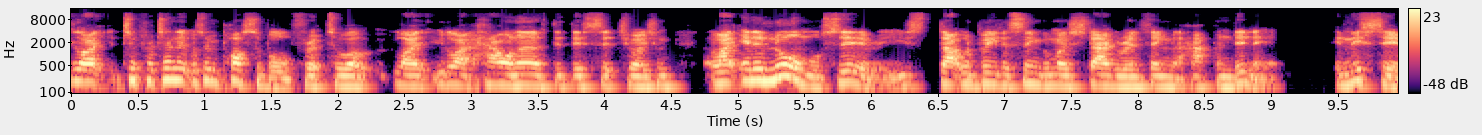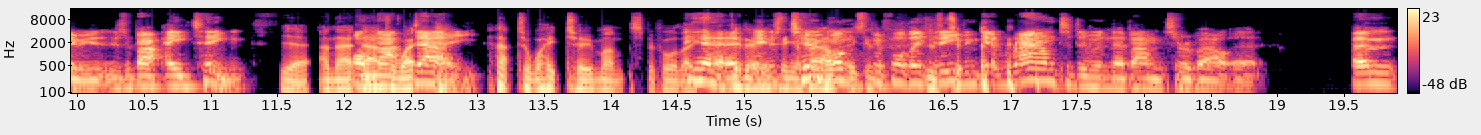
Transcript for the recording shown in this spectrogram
like to pretend it was impossible for it to uh, like like how on earth did this situation like in a normal series that would be the single most staggering thing that happened in it. In this series, it was about 18th Yeah. And they, on that to wait, day. had to wait two months before they yeah, did it was anything two about months it. before they could even get round to doing their banter about it. Um,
